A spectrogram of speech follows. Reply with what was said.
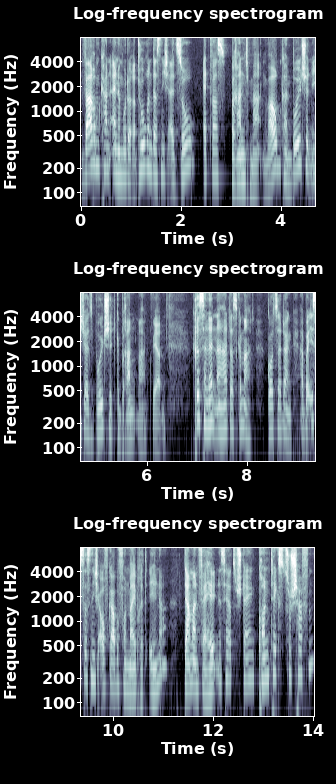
Warum kann eine Moderatorin das nicht als so etwas brandmarken? Warum kann Bullshit nicht als Bullshit gebrandmarkt werden? Christian Lindner hat das gemacht, Gott sei Dank. Aber ist das nicht Aufgabe von Maybrit Illner, da mal ein Verhältnis herzustellen, Kontext zu schaffen?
